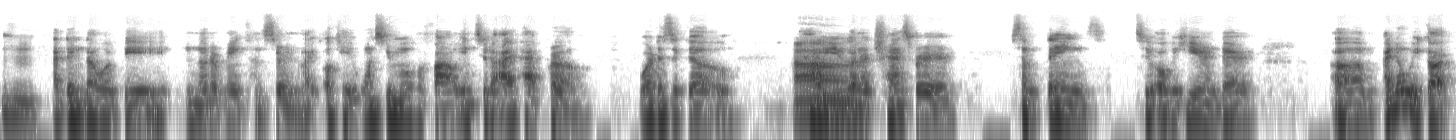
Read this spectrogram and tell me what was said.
hmm I think that would be another main concern. Like, okay, once you move a file into the iPad Pro, where does it go? How are you Uh, gonna transfer some things to over here and there? Um, I know we got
